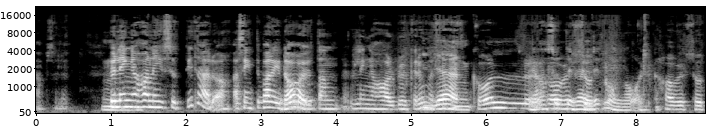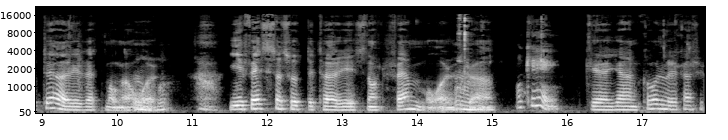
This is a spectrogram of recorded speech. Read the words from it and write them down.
Absolut. Hur länge har ni suttit här då? Alltså inte bara idag utan hur länge har brukarrummet? Järnkoll har har, vi suttit väldigt många år. har vi suttit här i rätt många år. Ja. IFS har suttit här i snart fem år tror jag. Okej. Och eh, Järnkoll är kanske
